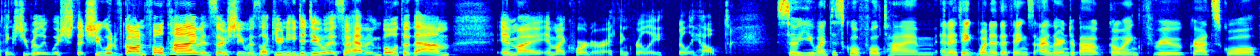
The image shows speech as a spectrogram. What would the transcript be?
think she really wished that she would have gone full time, and so she was like, "You need to do it." So having both of them in my in my corner, I think really really helped. So you went to school full time, and I think one of the things I learned about going through grad school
